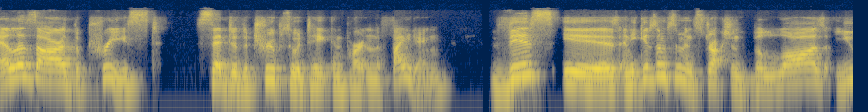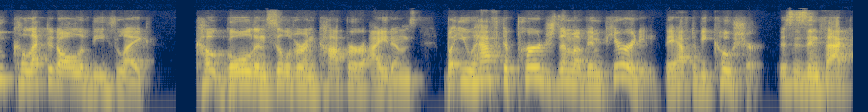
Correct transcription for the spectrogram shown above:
Eleazar the priest said to the troops who had taken part in the fighting, This is, and he gives them some instructions. The laws, you collected all of these like gold and silver and copper items, but you have to purge them of impurity. They have to be kosher. This is, in fact,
